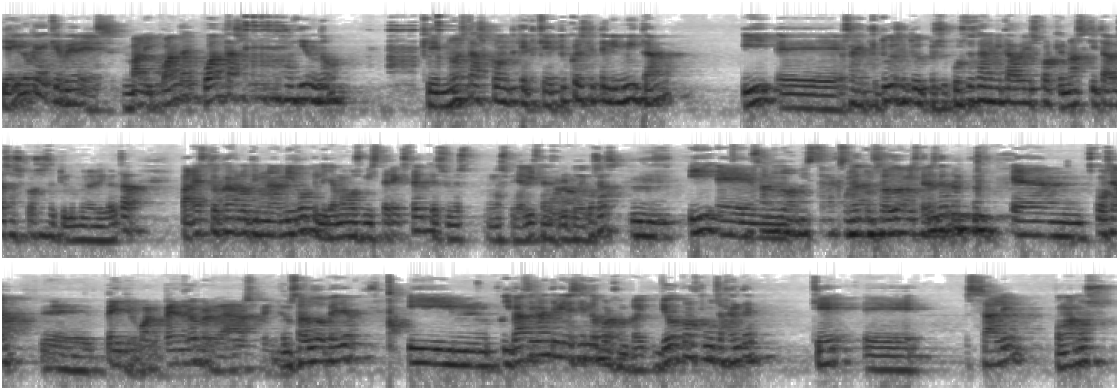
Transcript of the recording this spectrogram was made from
Y ahí lo que hay que ver es, vale, ¿y cuánta- ¿cuántas cosas estás haciendo que no estás con, que, que tú crees que te limitan y, eh, o sea, que tú crees que tu presupuesto está limitado y es porque no has quitado esas cosas de tu número de libertad. Para esto, Carlos tiene un amigo que le llamamos Mr. Excel, que es un, es- un especialista en este tipo de cosas. Y, eh, Un saludo a Mr. Excel. Un, un saludo a Mr. Excel. Eh, ¿Cómo se llama? Eh, Pello, bueno, Pedro, pero le damos Pello. Un saludo, Pello. Y, y básicamente viene siendo, por ejemplo, yo conozco mucha gente que eh, sale, pongamos,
